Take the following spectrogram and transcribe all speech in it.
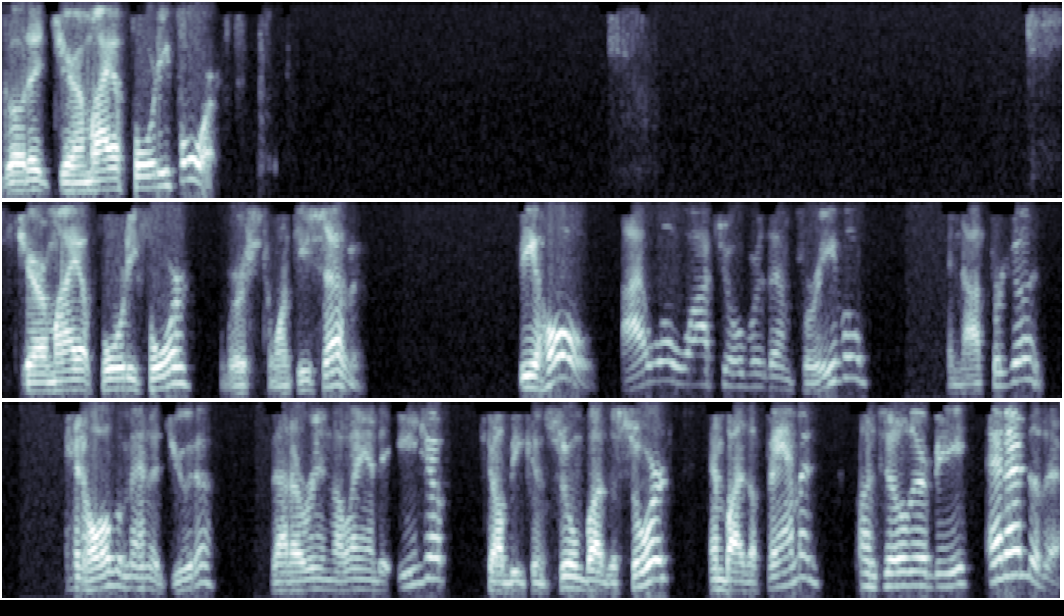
Go to Jeremiah 44. Jeremiah 44, verse 27. Behold, I will watch over them for evil and not for good. And all the men of Judah that are in the land of Egypt shall be consumed by the sword and by the famine until there be an end of them.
